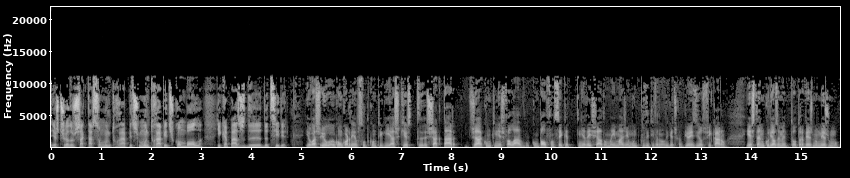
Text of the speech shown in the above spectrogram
estes jogadores do Shakhtar são muito rápidos, muito rápidos com bola e capazes de, de decidir. Eu, acho, eu concordo em absoluto contigo e acho que este Shakhtar, já como tinhas falado, com Paulo Fonseca tinha deixado uma imagem muito positiva na Liga dos Campeões e eles ficaram este ano, curiosamente, outra vez no mesmo,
